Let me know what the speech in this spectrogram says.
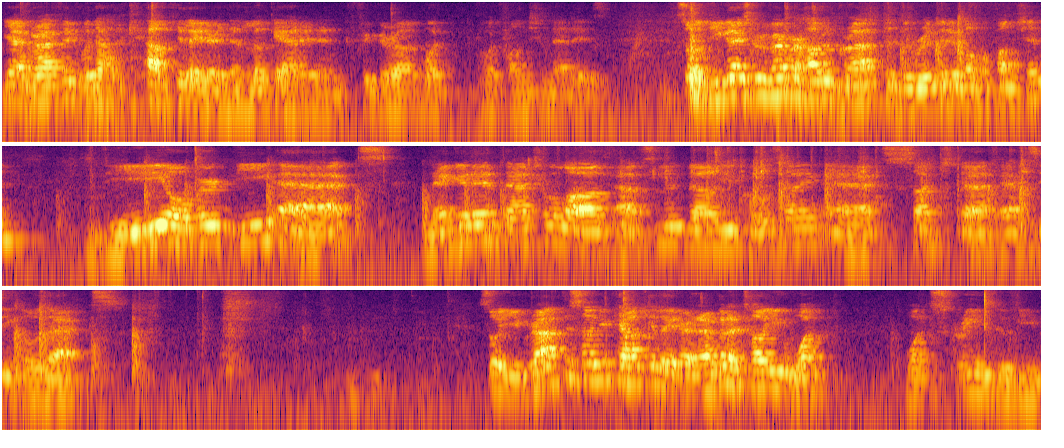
Yeah, graph it without a calculator and then look at it and figure out what, what function that is. So do you guys remember how to graph the derivative of a function? d over dx, negative natural log absolute value cosine x such that x equals x. So you graph this on your calculator, and I'm gonna tell you what, what screen to be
